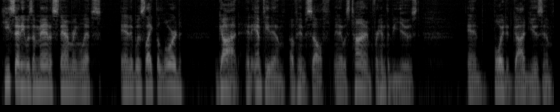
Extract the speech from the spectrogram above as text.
he said he was a man of stammering lips. And it was like the Lord God had emptied him of himself, and it was time for him to be used. And boy, did God use him,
